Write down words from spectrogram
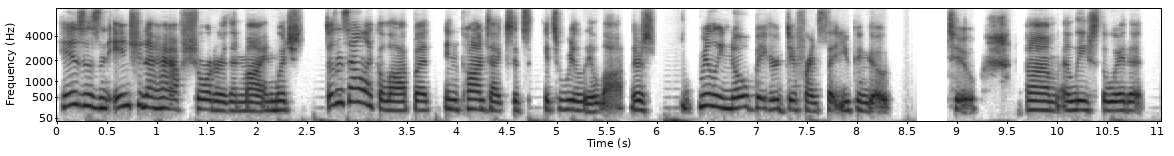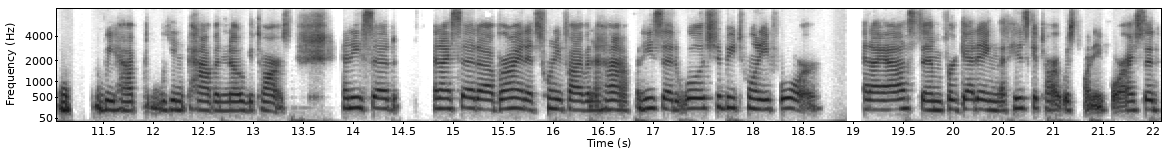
his is an inch and a half shorter than mine, which doesn't sound like a lot, but in context, it's it's really a lot. There's really no bigger difference that you can go to, um, at least the way that we have we have and know guitars. And he said, and I said, uh, Brian, it's 25 and a half. And he said, well, it should be 24. And I asked him, forgetting that his guitar was 24. I said,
